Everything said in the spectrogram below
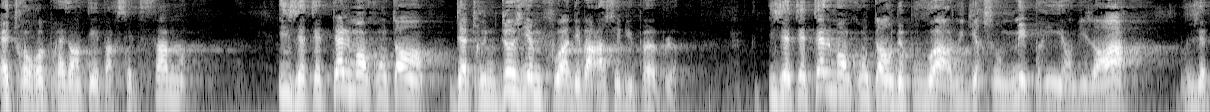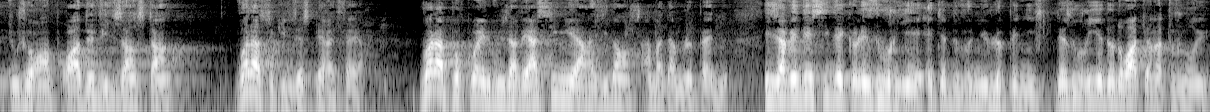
être représenté par cette femme. Ils étaient tellement contents d'être une deuxième fois débarrassés du peuple. Ils étaient tellement contents de pouvoir lui dire son mépris en disant Ah, vous êtes toujours en proie de vils instincts. Voilà ce qu'ils espéraient faire. Voilà pourquoi ils vous avaient assigné à résidence à Madame Le Pen. Ils avaient décidé que les ouvriers étaient devenus le pénistes. Des ouvriers de droite, il y en a toujours eu.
